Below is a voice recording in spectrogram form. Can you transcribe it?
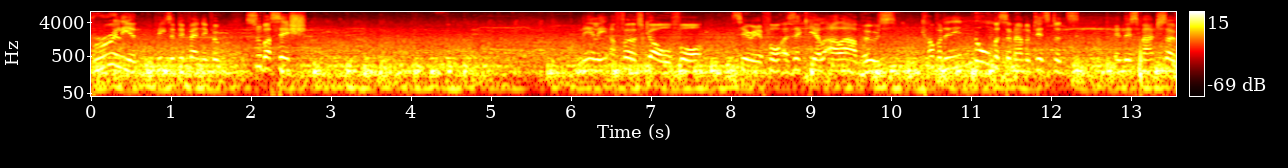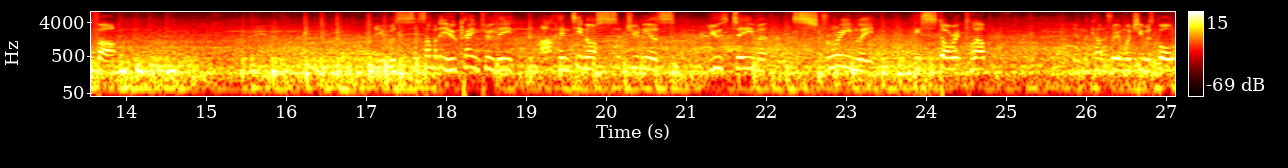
brilliant piece of defending from Subhasish nearly a first goal for Syria, for Ezequiel Alam, who's covered an enormous amount of distance in this match so far. He was somebody who came through the Argentinos Juniors youth team, an extremely historic club in the country in which he was born.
